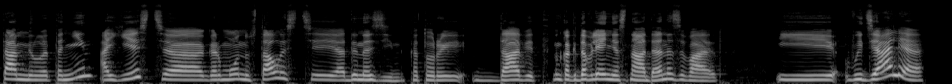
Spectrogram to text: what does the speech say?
там мелатонин, а есть э, гормон усталости аденозин, который давит, ну, как давление сна, да, называют. И в идеале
